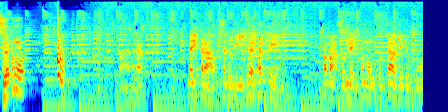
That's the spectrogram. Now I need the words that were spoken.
เสือทั้งหมดฝานะครับ ได้กล่าวสดุดีเทิดพระเกียรติพระบาทสมเด็จพระมงกุฎเกล้าเจะอยู่หัว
